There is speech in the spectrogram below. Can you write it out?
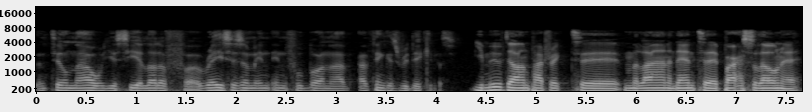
until now, you see a lot of uh, racism in, in football, and I, I think it's ridiculous. You moved on, Patrick, to Milan and then to Barcelona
